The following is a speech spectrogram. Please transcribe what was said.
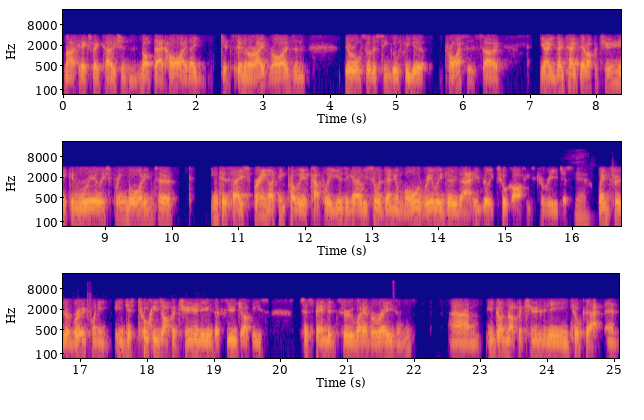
market expectation not that high. They get seven or eight rides, and they're all sort of single figure prices. So, you know, they take that opportunity, it can really springboard into into say spring. I think probably a couple of years ago we saw Daniel Moor really do that. He really took off. His career just yeah. went through the roof when he, he just took his opportunities. A few jockeys suspended through whatever reasons. Um, he got an opportunity. He took that, and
